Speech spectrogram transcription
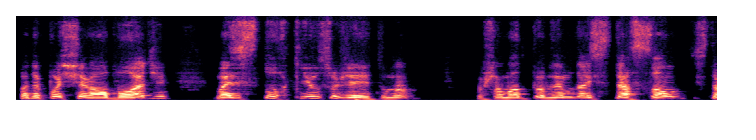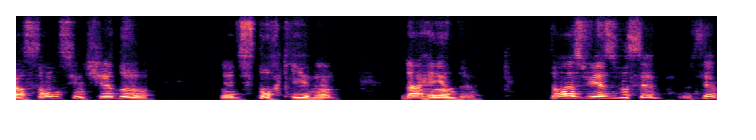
para depois tirar o bode, mas extorquir o sujeito, né? O chamado problema da extração, extração no sentido né, de extorquir, né? Da renda. Então, às vezes, você, você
